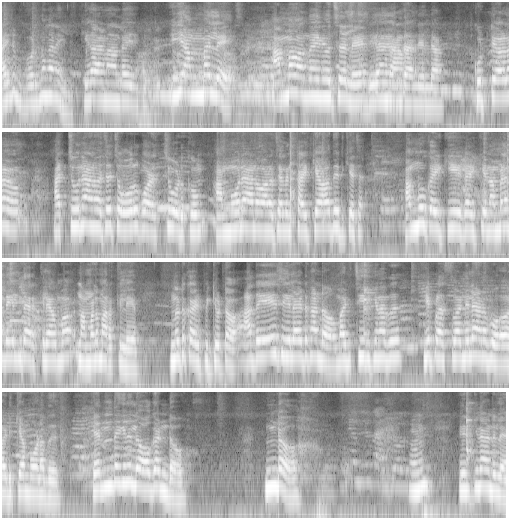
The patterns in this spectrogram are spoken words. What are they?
അതിൽ ഇവിടുന്ന് ഇങ്ങനെ എനിക്ക് കാണാണ്ടായിരിക്കും. ഈ അമ്മല്ലേ? അമ്മ വന്നതിന് വെച്ചല്ലേ? കുട്ടികളെ അച്ചൂനാണ് വെച്ചാൽ ചോറ് കുഴച്ചു കൊടുക്കും. അമ്മൂനാണ് വെച്ചാൽ കഴിക്കാതെ ഇരിക്കുക അമ്മു കഴിക്കുക കഴിക്കുക നമ്മളെന്തെങ്കിലും തിരക്കിലാവുമ്പോൾ നമ്മൾ മറക്കില്ലേ? എന്നിട്ട് കഴിപ്പിക്കൂട്ടോ അതേ ശീലമായിട്ട് കണ്ടോ? മടിച്ചിരിക്കണത്. ഈ പ്ലസ് വണ്ണിലാണ് പോ അടിക്കാൻ പോണത്. എന്തെങ്കിലും ലോകം ഉണ്ടോ? ഉണ്ടോ ഉം. ഇരിക്കണുണ്ടല്ലേ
